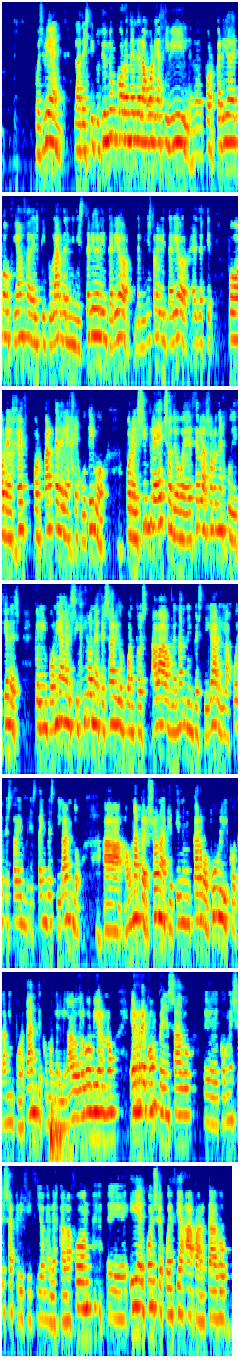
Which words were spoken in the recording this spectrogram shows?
Pues bien, la destitución de un coronel de la Guardia Civil eh, por pérdida de confianza del titular del Ministerio del Interior, del ministro del Interior, es decir, por el jefe, por parte del Ejecutivo, por el simple hecho de obedecer las órdenes judiciales que le imponían el sigilo necesario en cuanto estaba ordenando investigar y la juez está, está investigando a, una persona que tiene un cargo público tan importante como el delegado del gobierno, es recompensado eh, con ese sacrificio en el escalafón eh, y en consecuencia apartado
